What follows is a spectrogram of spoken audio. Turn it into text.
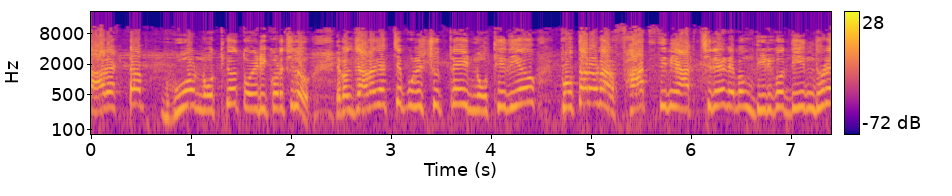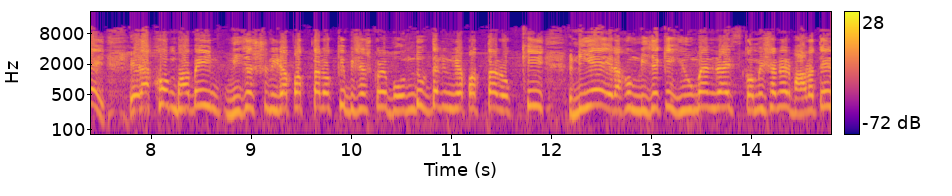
তার একটা ভুয়ো নথিও তৈরি করেছিল। এবং জানা যাচ্ছে, পুলিশ সূত্রে এই নথি দিয়েও প্রতারণার ফাঁদ তিনি আটছিলেন এবং দীর্ঘদিন ধরেই এরকম ভাবেই নিজস্ব নিরাপত্তা রক্ষী, বিশেষ করে বন্দুকধারী নিরাপত্তা রক্ষী নিয়ে এরকম নিজেকে হিউম্যান রাইটস কমিশনের ভারতের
